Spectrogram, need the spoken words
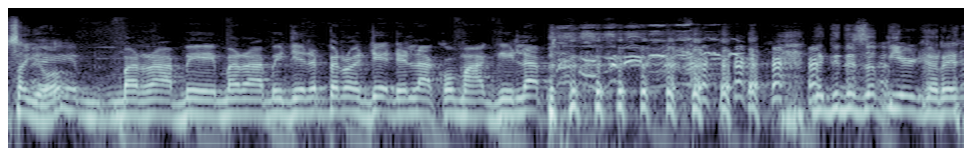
Sa'yo? Eh, marami, marami din. Pero hindi nila ako magilap. Nagdi-disappear ka rin.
